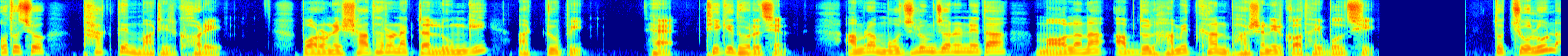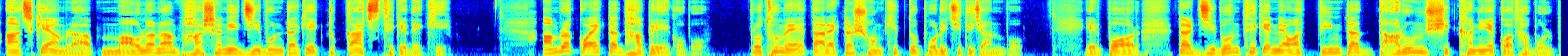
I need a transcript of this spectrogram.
অথচ থাকতেন মাটির ঘরে, পরনে সাধারণ একটা লুঙ্গি আর টুপি। ঠিকই ধরেছেন। আমরা মজলুম জননেতা মাওলানা আব্দুল হামিদ খান ভাসানির কথাই বলছি। তো চলুন আজকে আমরা মাওলানা ভাসানি জীবনটাকে একটু কাছ থেকে দেখি। আমরা কয়েকটা ধাপে এগোব। প্রথমে তার একটা সংক্ষিপ্ত পরিচিতি জানব। এরপর তার জীবন থেকে নেওয়া তিনটা দারুণ শিক্ষা নিয়ে কথা বলব।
